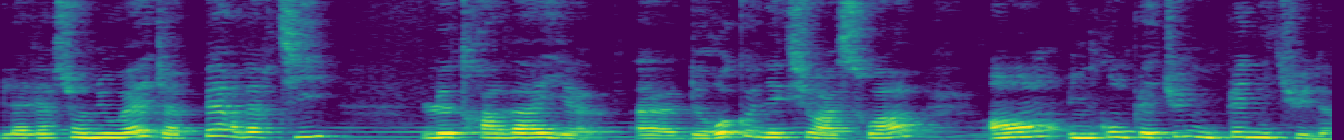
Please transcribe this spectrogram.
la version New Age a perverti le travail euh, de reconnexion à soi en une complétude, une plénitude.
